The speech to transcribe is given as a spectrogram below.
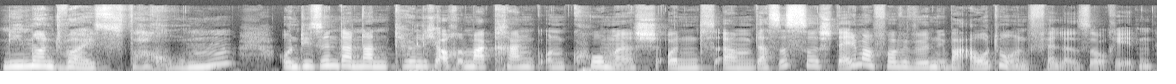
niemand weiß warum. Und die sind dann natürlich auch immer krank und komisch. Und ähm, das ist so, stell dir mal vor, wir würden über Autounfälle so reden.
